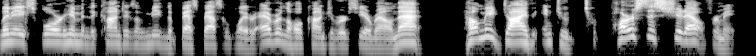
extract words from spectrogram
Let me explore him in the context of being the best basketball player ever and the whole controversy around that. Help me dive into to parse this shit out for me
